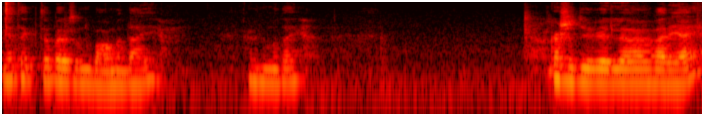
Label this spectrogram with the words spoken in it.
Jeg tenkte bare sånn Hva med deg? Er det noe med deg? Kanskje du vil eh, være jeg?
